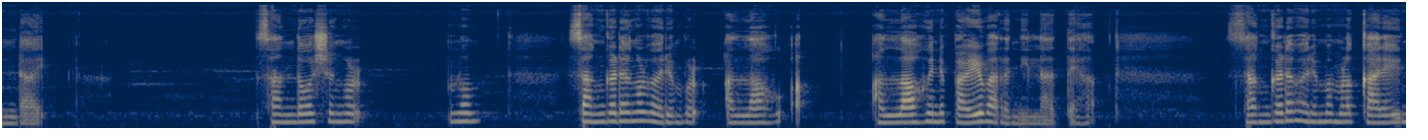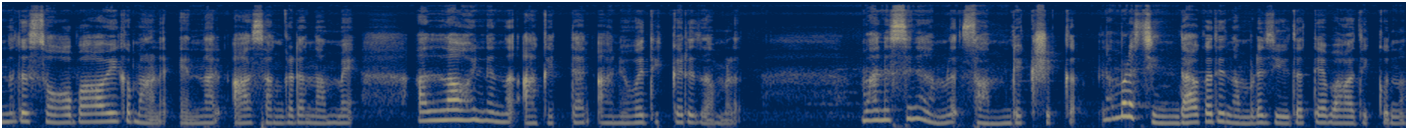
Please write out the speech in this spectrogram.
ഉണ്ടായി. സന്തോഷങ്ങളും സങ്കടങ്ങൾ വരുമ്പോൾ അള്ളാഹു അള്ളാഹുവിനെ പഴി പറഞ്ഞില്ല അദ്ദേഹം. സങ്കടം വരുമ്പോൾ നമ്മൾ കരയുന്നത് സ്വാഭാവികമാണ്. എന്നാൽ ആ സങ്കടം നമ്മെ അള്ളാഹുവിൽ നിന്ന് അകറ്റാൻ അനുവദിക്കരുത് നമ്മൾ. മനസ്സിനെ നമ്മൾ സംരക്ഷിക്കുക. നമ്മുടെ ചിന്താഗതി നമ്മുടെ ജീവിതത്തെ ബാധിക്കുന്നു.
